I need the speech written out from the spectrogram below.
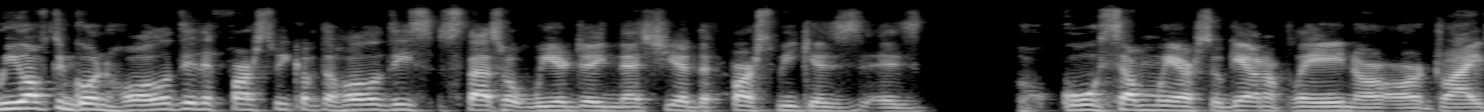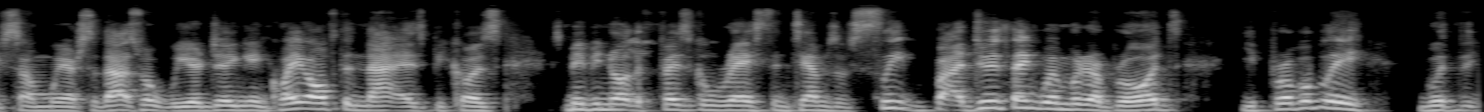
We often go on holiday the first week of the holidays. So that's what we're doing this year. The first week is is go somewhere so get on a plane or, or drive somewhere so that's what we're doing and quite often that is because it's maybe not the physical rest in terms of sleep but i do think when we're abroad you probably with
